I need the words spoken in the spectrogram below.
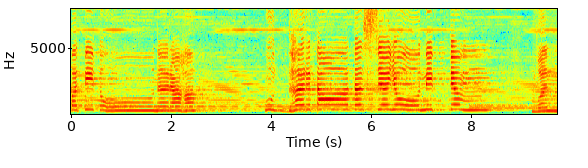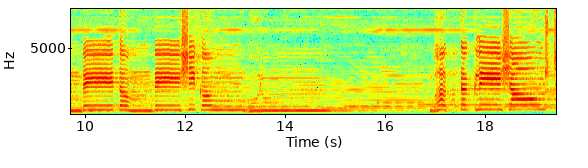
पतितो नरः। उद्धर्ता तस्य यो नित्यं। वन्दे तं देशिकं भक्तक्लेशांश्च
